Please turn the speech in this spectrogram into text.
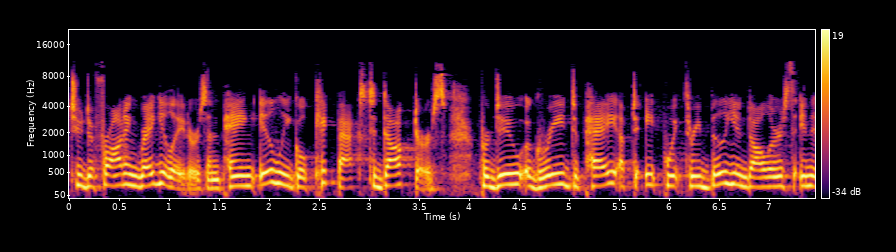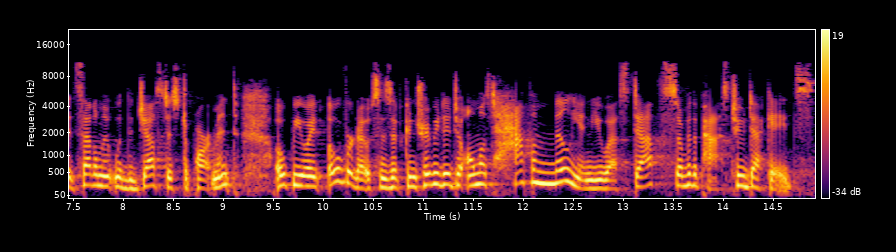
to defrauding regulators and paying illegal kickbacks to doctors. Purdue agreed to pay up to $8.3 billion in its settlement with the Justice Department. Opioid overdoses have contributed to almost half a million U.S. deaths over the past two decades.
